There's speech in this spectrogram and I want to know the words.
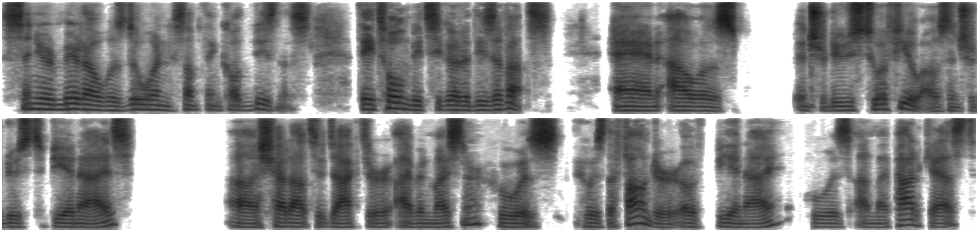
Senor Miro was doing something called business. They told me to go to these events, and I was introduced to a few. I was introduced to BNI's. Uh, shout out to Dr. Ivan Misner, who was who was the founder of BNI, who was on my podcast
